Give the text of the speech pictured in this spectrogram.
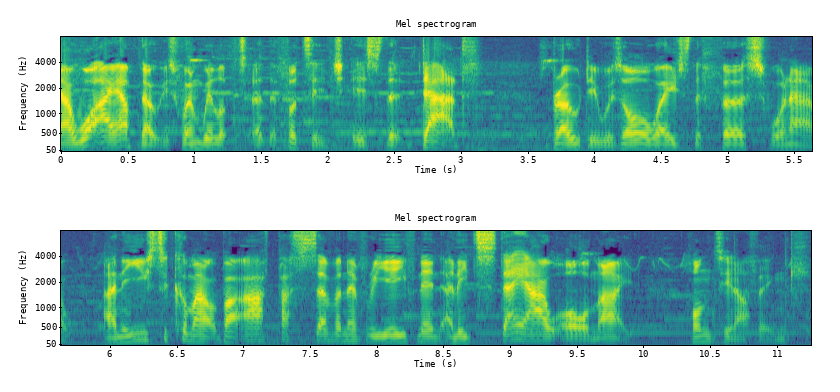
Now, what I have noticed when we looked at the footage is that Dad, Brody, was always the first one out. And he used to come out about half past seven every evening and he'd stay out all night, hunting, I think.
